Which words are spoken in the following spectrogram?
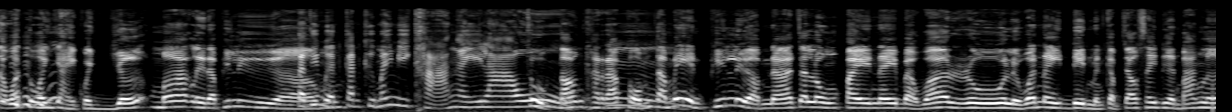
แต่ว่าตัวใหญ่กว่าเยอะมากเลยนะพี่เหลือมแต่ที่เหมือนกันคือไม่มีขาไงเราถูกต้องครับผมอืมแต่ไม่เห็นพี่เหลือมนะ จะลงไปในแบบว่ารูหรือว่าในดินเหมือนกับเจ้าไส้เดือนบ้างเล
